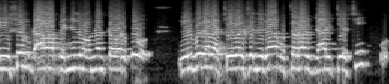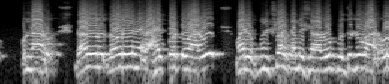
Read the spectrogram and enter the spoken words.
ఈ విషయం దావా పెండింగ్లో ఉన్నంత వరకు నిలుపుదల చేయవలసిందిగా ఉత్తర్వులు జారీ చేసి ఉన్నారు. గౌరవ గౌరవనీయ హైకోర్టు వారు మరియు మున్సిపల్ కమిషనర్ పొద్దుడు వారు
